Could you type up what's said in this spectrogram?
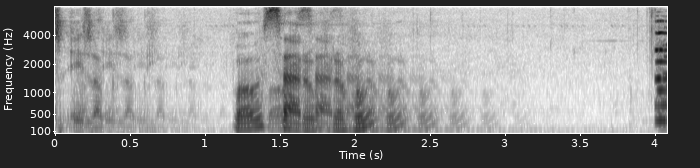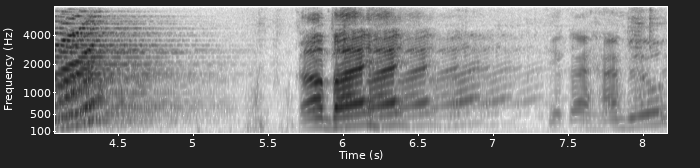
છે લક્ષ્મી બહુ સારું પ્રભુ. કા ભાઈ? કે કા સાંભળ્યું?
